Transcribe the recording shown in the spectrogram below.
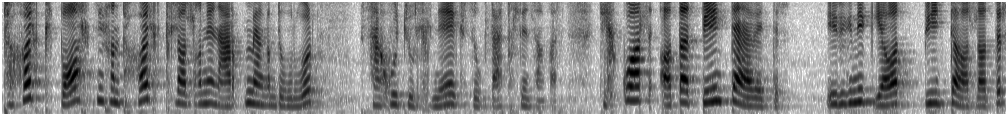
тохиолдол боолтныхын тохиолдол болгоны 100000 төгрөгөөр санхүүжүүлэх нэ гэсэн үг даатгалын сангаас. Тэгэхгүй бол одоо бентэй аваад дэр иргэнийг яваад биентэй болоод дэр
